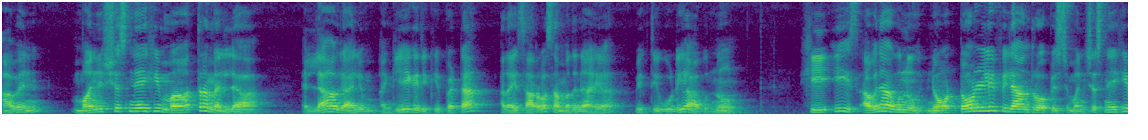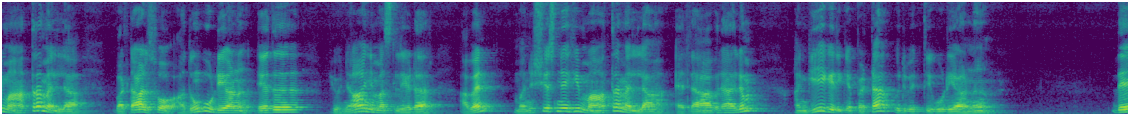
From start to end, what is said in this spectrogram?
അവൻ മനുഷ്യസ്നേഹി മാത്രമല്ല എല്ലാവരാലും അംഗീകരിക്കപ്പെട്ട അതായത് സർവസമ്മതനായ വ്യക്തി കൂടിയാകുന്നു. ഹി ഈസ് അവനാകുന്നു നോട്ട് ഓൺലി ഫിലാന്ത്രോപ്പിസ്റ്റ് മനുഷ്യസ്നേഹി മാത്രമല്ല ബട്ട് ആൾസോ അതും കൂടിയാണ്. ഏത്? യുനാനിമസ് ലീഡർ അവൻ മനുഷ്യസ്നേഹി മാത്രമല്ല എല്ലാവരാലും അംഗീകരിക്കപ്പെട്ട ഒരു വ്യക്തി കൂടിയാണ്. They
